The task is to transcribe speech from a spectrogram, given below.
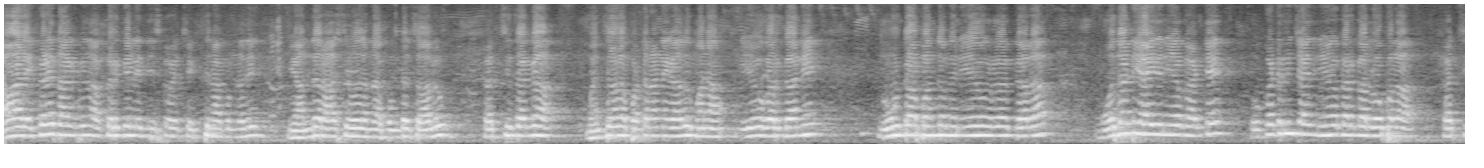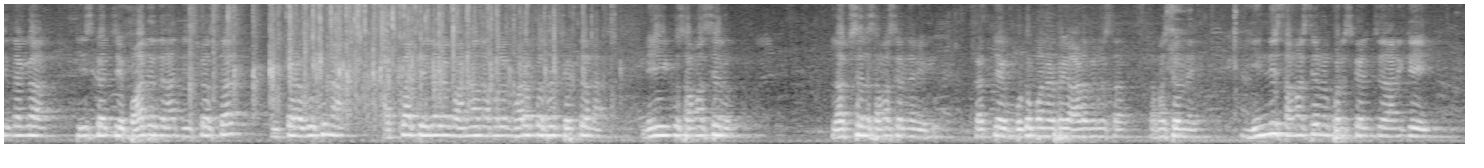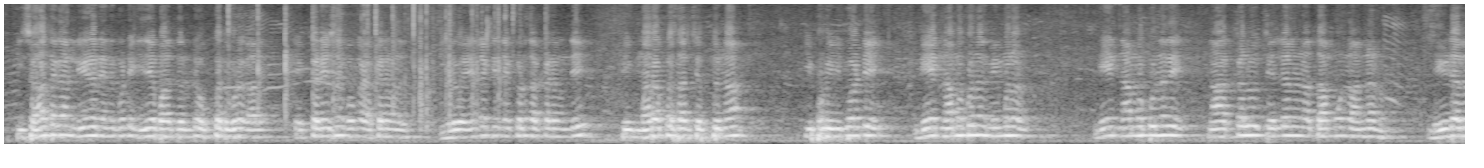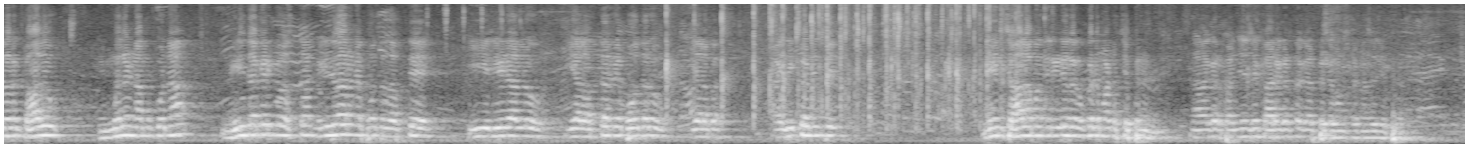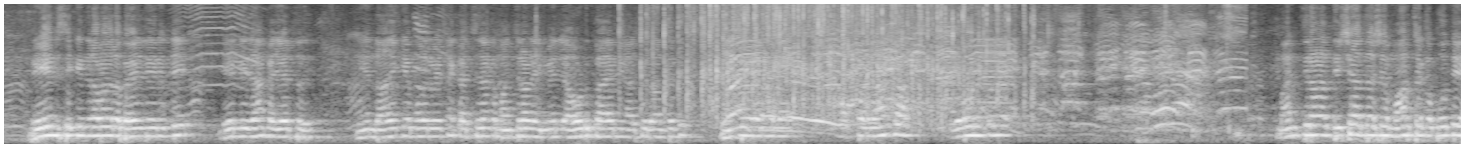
ఆడ ఎక్కడైతే ఆగిపోయిందో అక్కడికే నేను తీసుకునే శక్తి నాకు ఉన్నది మీ అందరి ఆశీర్వాదం నాకు ఉంటే చాలు. ఖచ్చితంగా మంత్రాల పట్టణాన్ని కాదు మన నియోజకవర్గాన్ని నూట పంతొమ్మిది నియోజకవర్గాల మొదటి ఐదు నియోజక అంటే ఒకటి నుంచి ఐదు నియోజకవర్గాల లోపల ఖచ్చితంగా తీసుకొచ్చే బాధ్యత తీసుకొస్తా ఇక్కడ కూర్చున్న అక్క చెల్లెలకు అన్నదమ్ములకు మరొకసారి చెప్తాను నీకు సమస్యలు లక్షల సమస్యలు ఉన్నాయి మీకు ప్రత్యేక కుటుంబం నడిపే ఆడపిల్ల సమస్యలు ఉన్నాయి. ఇన్ని సమస్యలను పరిష్కరించడానికి ఈ శాతకాన్ని లీడర్ అనుకుంటే ఇదే బాధ్యత ఉంటే ఒక్కటి కూడా కాదు. ఎక్కడ వేసినా ఒక్కటి అక్కడే ఉంది ఇరవై ఏళ్ళ కింద ఎక్కడ ఉందో అక్కడే ఉంది. మీకు మరొకసారి చెప్తున్నా ఇప్పుడు ఇటువంటి నేను నమ్ముకున్నది మిమ్మల్ని నేను నమ్ముకున్నది నా అక్కలు చెల్లెలు నా తమ్ముళ్ళు అన్నను. లీడర్లను కాదు మిమ్మల్ని నమ్ముకున్నా మీ దగ్గరికి వస్తా మీ ద్వారానే పోతుంది తప్పితే ఈ లీడర్లు ఇవాళ వస్తారనే పోతారు. ఇవాళ ఇక్కడ నుంచి నేను చాలా మంది లీడర్లకు ఒకటి మాట చెప్పినాను. నా దగ్గర పనిచేసే కార్యకర్త గారు మనుషులు చెప్పాను ట్రైన్ సికింద్రాబాద్లో బయలుదేరింది ఢిల్లీ దాకా చేరుతుంది. నేను రాజకీయం మొదలు పెట్టినా ఖచ్చితంగా మంత్రాల ఎమ్మెల్యే అవుడు ఖాయం మీ ఆశీర్వాదంతో అప్పటిదాకా ఎవరు మంత్రాల దిశాదశ మార్చకపోతే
